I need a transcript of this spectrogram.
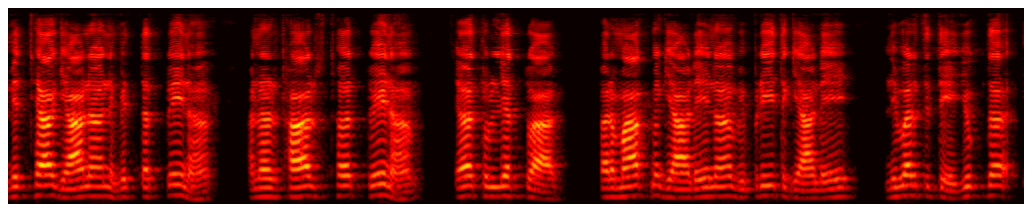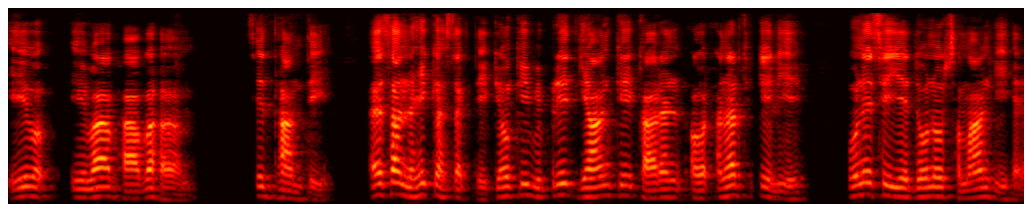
मिथ्या ज्ञान निमित्तत्वेन अनर्थार्थत्वेन च तुल्यत्वात् विपरीत ज्ञाने निवर्तिते युक्त एव एवा भाव सिद्धांति। ऐसा नहीं कह सकते, क्योंकि विपरीत ज्ञान के कारण और अनर्थ के लिए होने से ये दोनों समान ही है।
